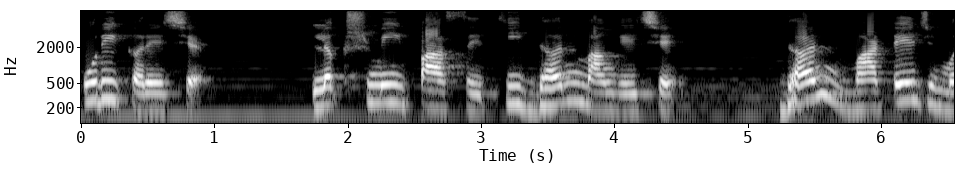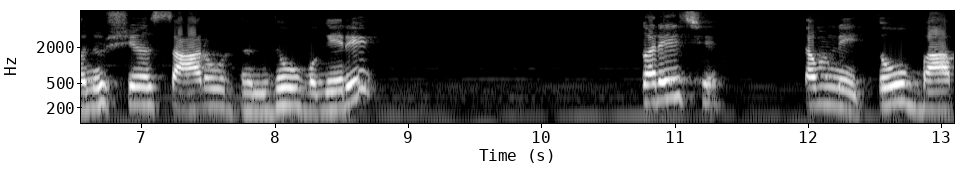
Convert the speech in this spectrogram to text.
પૂરી કરે છે. લક્ષ્મી પાસેથી ધન માંગે છે. ધન માટે જ મનુષ્ય સારો ધંધો વગેરે કરે છે. તમને તો બાપ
